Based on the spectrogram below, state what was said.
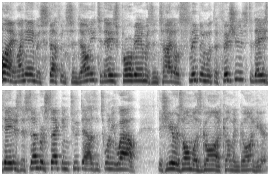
Hi, my name is Stefan Sindoni. Today's program is entitled Sleeping with the Fishes. Today's date is December 2nd, 2020. Wow, this year is almost gone, come and gone here.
